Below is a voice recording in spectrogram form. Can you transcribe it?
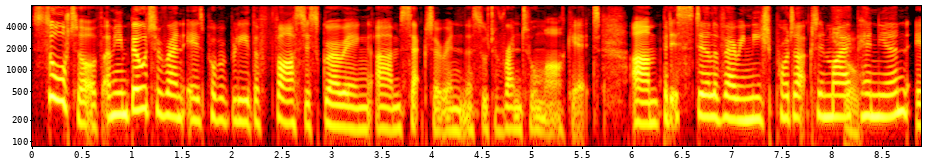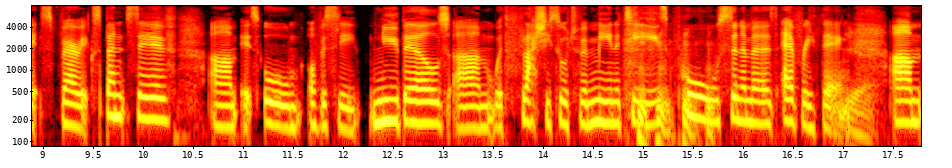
Sort of. I mean, build to rent is probably the fastest growing um, sector in the sort of rental market, um, but it's still a very niche product, in my sure. opinion. It's very expensive. Um, it's all obviously new build um, with flashy sort of amenities, pools, cinemas, everything. Yeah. Um,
